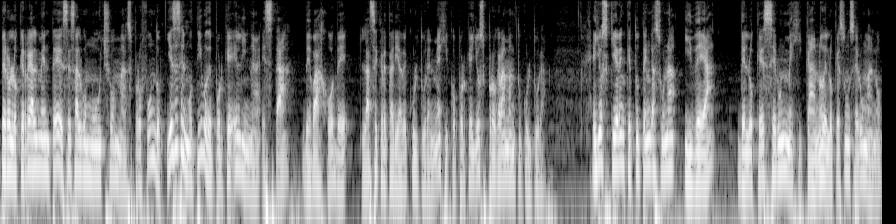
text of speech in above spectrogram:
Pero lo que realmente es es algo mucho más profundo. Y ese es el motivo de por qué el INA está debajo de la Secretaría de Cultura en México, porque ellos programan tu cultura. Ellos quieren que tú tengas una idea de lo que es ser un mexicano, de lo que es un ser humano,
